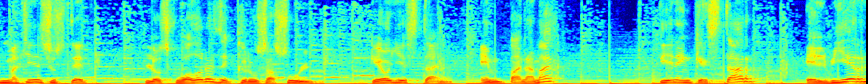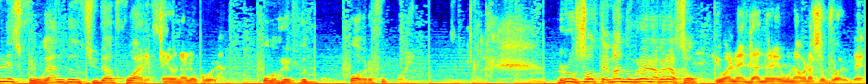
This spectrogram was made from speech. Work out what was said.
Imagínense usted, los jugadores de Cruz Azul que hoy están en Panamá tienen que estar el viernes jugando en Ciudad Juárez. Es una locura. Pobre fútbol, pobre fútbol. Russo, te mando un gran abrazo. Igualmente, Andrés, un abrazo fuerte.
